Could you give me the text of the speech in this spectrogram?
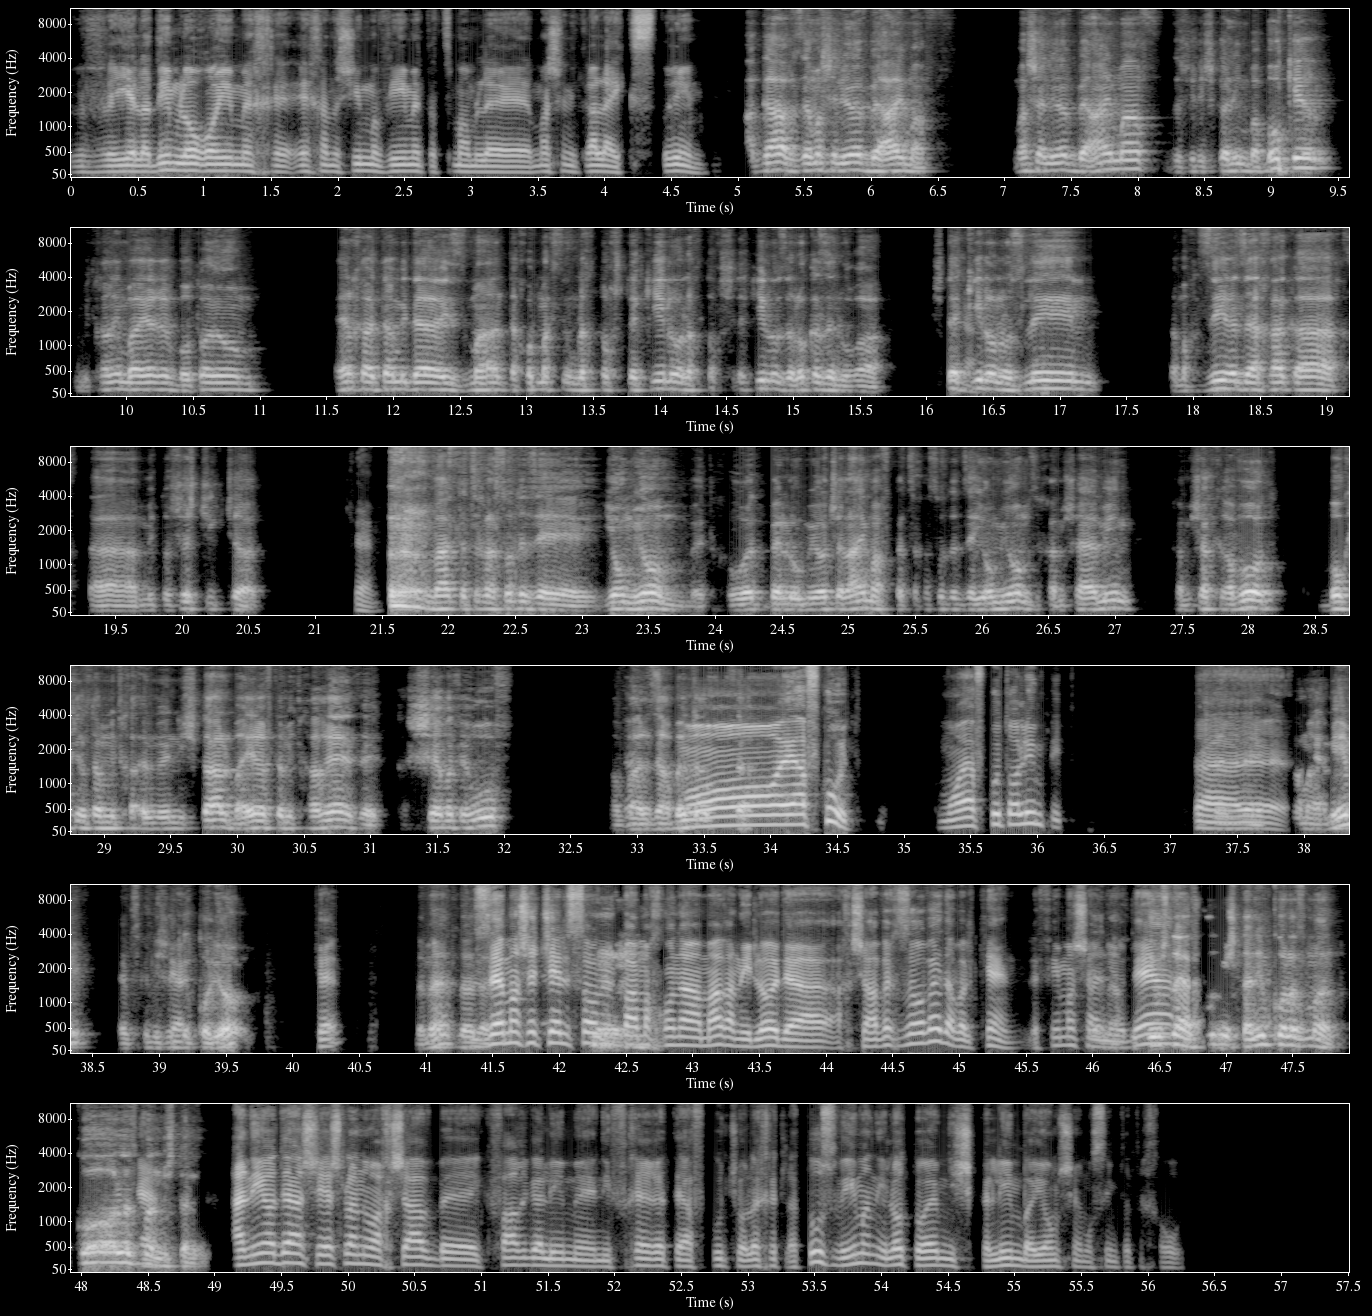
וילדים לא רואים איך, איך אנשים מביאים את עצמם למה שנקרא לאקסטרים. אגב, זה מה שאני אוהב באיימאף. מה שאני אוהב באיימאף זה שנשקלים בבוקר, מתחרים בערב באותו יום, אין לך יותר מדי זמן, אתה יכול מקסימום לחתוך שתי קילו, לחתוך שתי קילו זה לא כזה נורא. שתי כן. קילו נוזלים, אתה מחזיר את זה אחר כך, אתה מתאושש צ'יק צ'אק. כן. ואז אתה צריך לעשות את זה יום יום, בתחרויות בינלאומיות של איימאף אתה צריך לעשות את זה יום יום, זה חמישה ימים, חמישה קרבות, בוקר אתה מתח... נשקל, בערב אתה מתחרה, זה קשה בטירוף, אבל זה הרבה יותר... כמו היאבקות, כמו היאבקות אולימפית. כמה ימים? הם צריכים להשתתף כן. כל יום? כן. באמת? לא זה מה שצ'לסון פעם אחרונה אמר, אני לא יודע עכשיו איך זה עובד, אבל כן, לפי מה שאני כן, יודע... החוקים של ההיאבקות משתנים כל הזמן, כל הזמן כן. משתנים. אני יודע שיש לנו עכשיו בכפר גלים אה, נבחרת היאבקות שהולכת לטוס, ואם אני לא טועה, הם נשקלים ביום שהם עושים את התחרות.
